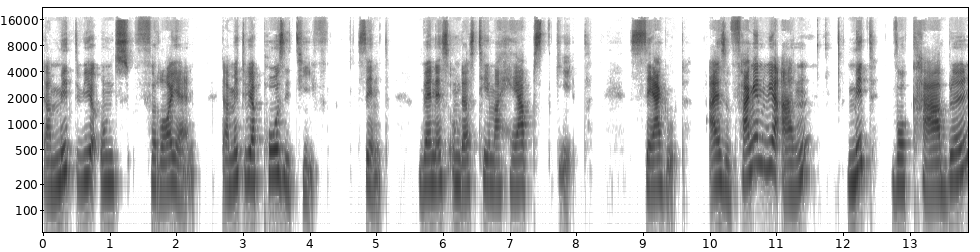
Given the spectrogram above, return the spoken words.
damit wir uns freuen, damit wir positiv sind, wenn es um das Thema Herbst geht. Sehr gut. Also fangen wir an mit Vokabeln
